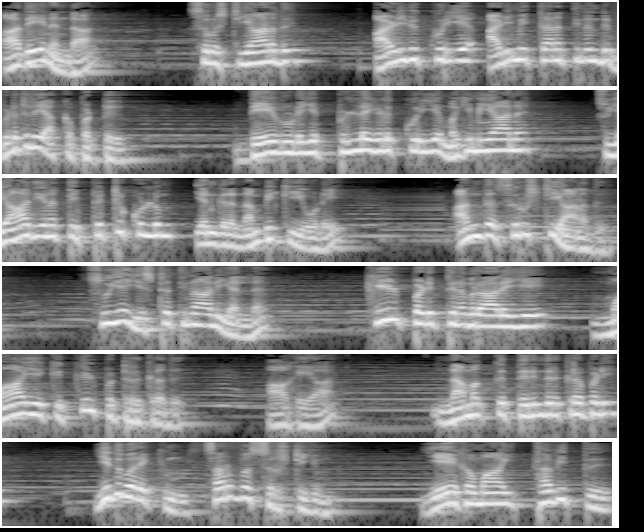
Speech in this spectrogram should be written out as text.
அதேனென்றால் சுருஷ்டியானது அழிவுக்குரிய அடிமைத்தனத்தினின்று விடுதலையாக்கப்பட்டு தேவனுடைய பிள்ளைகளுக்குரிய மகிமையான சுயாதீனத்தை பெற்றுக்கொள்ளும் என்கிற நம்பிக்கையோடே அந்த சிருஷ்டியானது சுய இஷ்டத்தினாலே அல்ல கீழ்ப்படுத்தினவராலேயே மாயைக்கு கீழ்ப்பட்டிருக்கிறது. ஆகையால் நமக்கு தெரிந்திருக்கிறபடி இதுவரைக்கும் சர்வ சிருஷ்டியும் ஏகமாய் தவித்து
